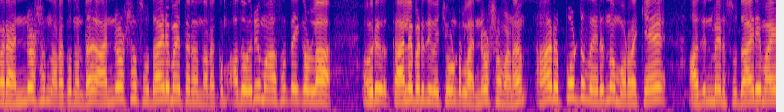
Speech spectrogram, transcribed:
ഒരു അന്വേഷണം നടക്കുന്നുണ്ട്. അന്വേഷണം സുതാര്യമായി തന്നെ നടക്കും. അത് ഒരു മാസത്തേക്കുള്ള ഒരു കാലപരിധി വെച്ചുകൊണ്ടുള്ള അന്വേഷണമാണ്. ആ റിപ്പോർട്ട് വരുന്ന മുറയ്ക്ക് അതിന്മേൽ സുതാര്യമായ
